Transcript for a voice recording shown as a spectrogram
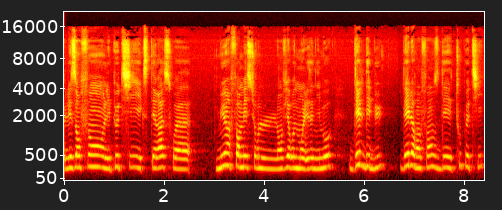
les enfants, les petits, etc., soient mieux informés sur l'environnement les animaux dès le début, dès leur enfance, dès tout petit,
